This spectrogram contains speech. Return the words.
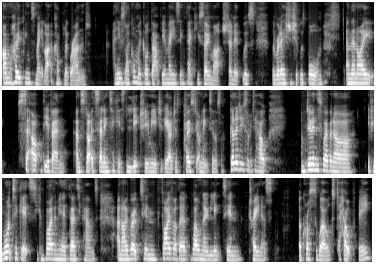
I'm hoping to make like a couple of grand. And he was like, Oh my God, that would be amazing. Thank you so much. And it was the relationship was born. And then I set up the event and started selling tickets literally immediately. I just posted on LinkedIn. I was like, gonna do something to help. I'm doing this webinar if you want tickets, you can buy them here, £30. And I roped in five other well known LinkedIn trainers across the world to help me.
